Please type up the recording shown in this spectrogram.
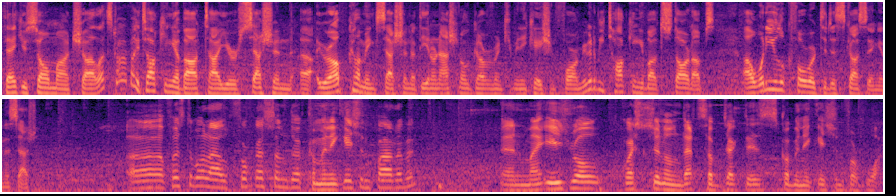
Thank you so much. Uh, let's start by talking about uh, your session, uh, your upcoming session at the International Government Communication Forum. You're going to be talking about startups. Uh, what do you look forward to discussing in the session? Uh, first of all, I'll focus on the communication part of it. And my usual question on that subject is communication for what?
